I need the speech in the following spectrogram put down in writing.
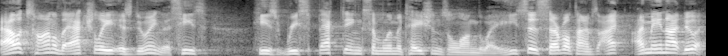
Alex Honnold actually is doing this. He's, he's respecting some limitations along the way. He says several times, I, I may not do it.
